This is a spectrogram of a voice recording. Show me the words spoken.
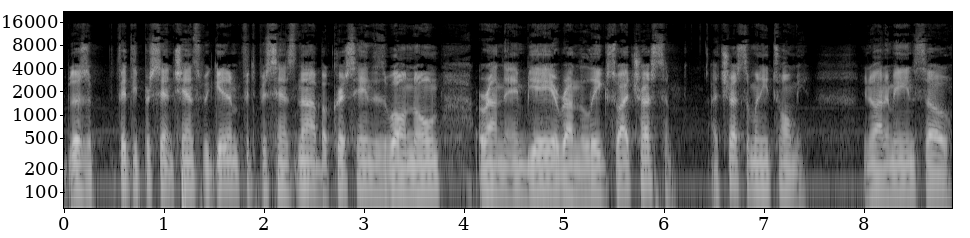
there's a 50% chance we get him, 50% is not. But Chris Haynes is well known around the NBA, around the league, so I trust him. I trust him when he told me. You know what I mean? So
